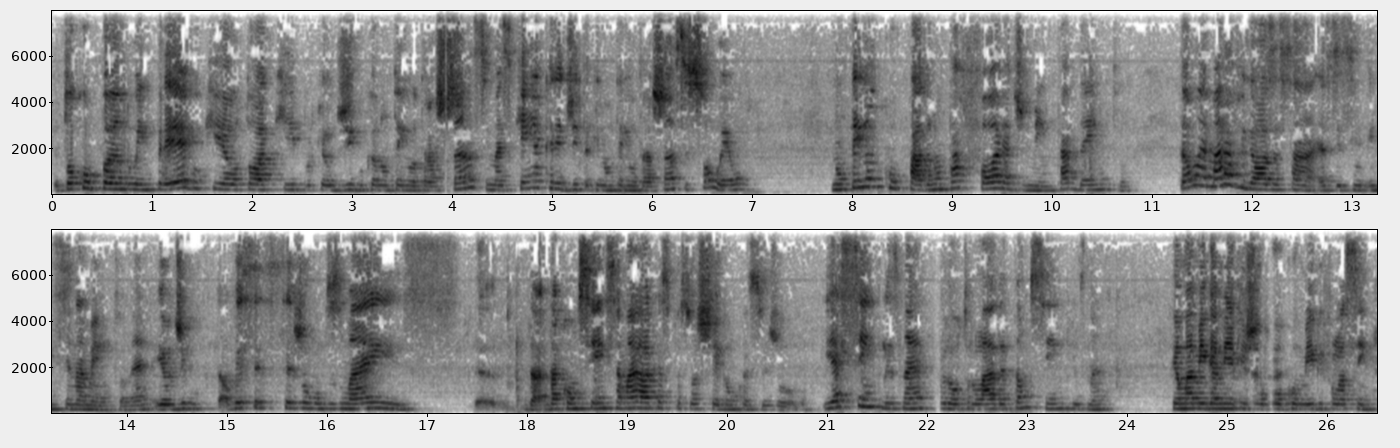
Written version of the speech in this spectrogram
Eu estou culpando o emprego que eu estou aqui porque eu digo que eu não tenho outra chance, mas quem acredita que não tem outra chance sou eu. Não tem um culpado, não está fora de mim, está dentro. Então é maravilhoso essa, esse ensinamento, né? Eu digo, talvez seja um dos mais eh, da, da, consciência maior que as pessoas chegam com esse jogo. E é simples, né? Por outro lado, é tão simples, né? Tem uma amiga minha que jogou comigo e falou assim:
